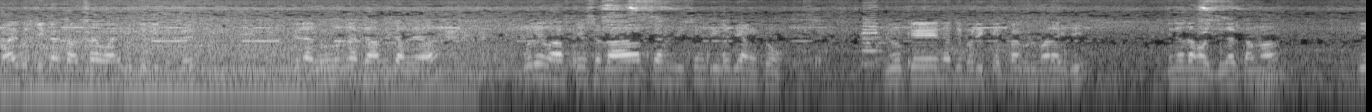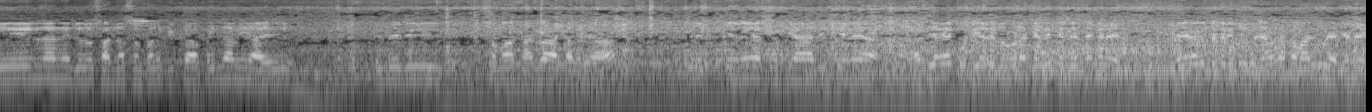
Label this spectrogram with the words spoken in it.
ਵਾਹਿਗੁਰੂ ਜੀ ਕਾ ਖਾਲਸਾ, ਵਾਹਿਗੁਰੂ ਜੀ ਕੀ ਫਤਿਹ। ਜਿਹੜਾ ਰੋਡ ਦਾ ਕੰਮ ਚੱਲ ਰਿਹਾ, ਉਹਦੇ ਵਾਸਤੇ ਸਰਦਾਰ ਚਰਨਜੀਤ ਸਿੰਘ ਜੀ ਲੁਧਿਆਣੇ ਤੋਂ, ਜੋ ਕਿ ਇਹਨਾਂ ਤੇ ਬੜੀ ਕਿਰਪਾ ਗੁਰੂ ਮਹਾਰਾਜ ਜੀ ਇਹਨਾਂ ਦਾ ਹੌਲੀ ਦਾ ਕੰਮ ਆ। ਤੇ ਇਹਨਾਂ ਨੇ ਜਦੋਂ ਸਾਡੇ ਨਾਲ ਸੰਪਰਕ ਕੀਤਾ, ਪਹਿਲਾਂ ਵੀ ਆਏ ਕਹਿੰਦੇ ਵੀ ਸਮਾਂ ਠੰਡਾ ਚੱਲ ਰਿਹਾ। ਕਿਵੇਂ ਆ ਕੁੱਟੀਆਂ ਦੀ, ਕਿਵੇਂ ਆ? ਅਸੀਂ ਇਹ ਕੁੱਟੀਆਂ ਦੀ ਲੋੜ ਆ, ਕਹਿੰਦੇ ਕਿੰਨੇ ਸਿੰਘ ਨੇ? ਇਹ ਕਹਿੰਦੇ ਤਕਰੀਬਨ 50 60 ਵਾਜੂ ਹੈਗੇ ਨੇ।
